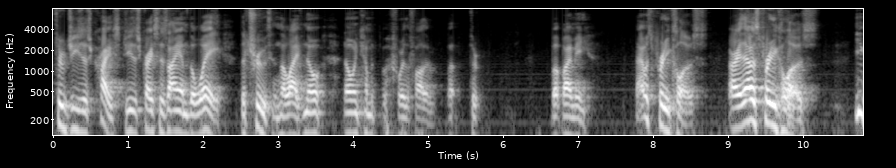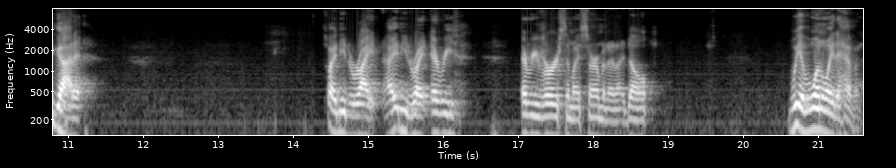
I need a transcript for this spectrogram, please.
Through Jesus Christ. Jesus Christ says, I am the way, the truth, and the life. No, no one cometh before the Father but, through, but by me. That was pretty close. All right, that was pretty close. You got it. That's why I need to write. I need to write every every verse in my sermon, and I don't. We have one way to heaven.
